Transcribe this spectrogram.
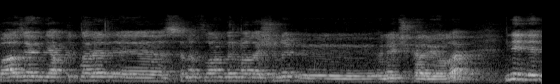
bazen yaptıkları e, sınıflandırmada şunu e, öne çıkarıyorlar. Nedir?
